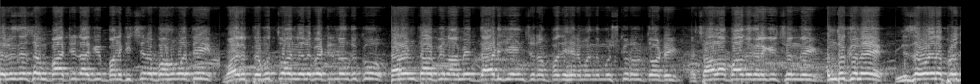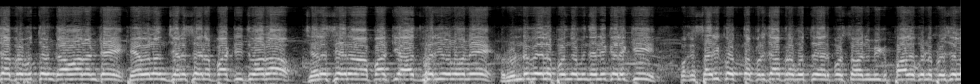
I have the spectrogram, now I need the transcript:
తెలుగుదేశం పార్టీ నాకు మనకిచ్చిన బహుమతి. వారి ప్రభుత్వాన్ని నిలబెట్టినందుకు కరెంట్ ఆఫీ నా మీద దాడి చేయించడం పదిహేను మంది ముష్కరులతోటి చాలా బాధ కలిగించింది. అందుకనే నిజమైన ప్రజా ప్రభుత్వం కావాలంటే కేవలం జనసేన పార్టీ ద్వారా జనసేన ఆ పార్టీ ఆధ్వర్యంలోనే రెండు వేల పంతొమ్మిది ఎన్నికలకి ఒక సరికొత్త ప్రజా ప్రభుత్వం ఏర్పరుస్తామని మీకు పాల్గొన్న ప్రజల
